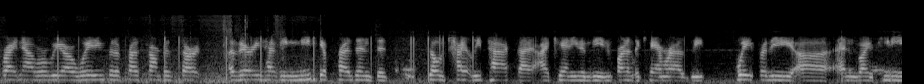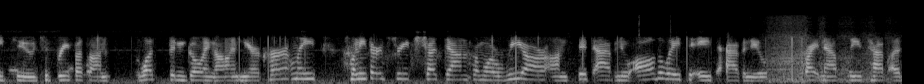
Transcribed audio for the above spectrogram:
Right now, where we are waiting for the press conference to start, a very heavy media presence. It's so tightly packed. I, I can't even be in front of the camera as we wait for the uh, NYPD to, to brief us on what's been going on here. Currently, 23rd Street shut down from where we are on 5th Avenue all the way to 8th Avenue. Right now, police have a,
